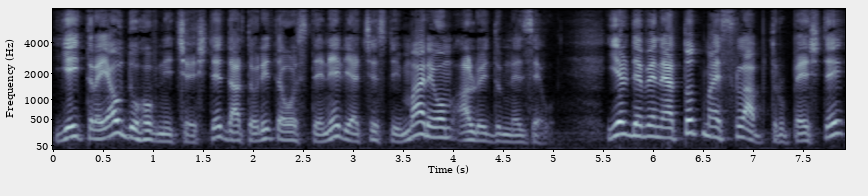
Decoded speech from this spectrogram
Ei trăiau duhovnicește datorită ostenelii acestui mare om al lui Dumnezeu. El devenea tot mai slab trupește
